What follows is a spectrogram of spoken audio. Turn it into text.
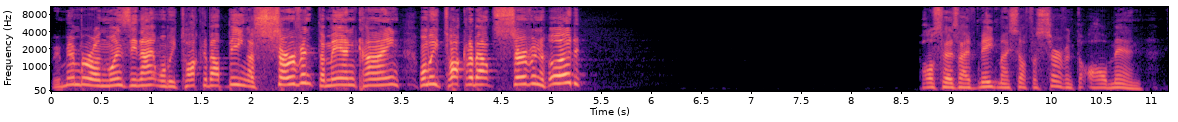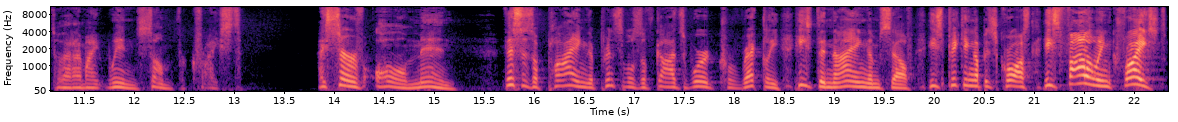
Remember on Wednesday night when we talked about being a servant to mankind? When we talked about servanthood? Paul says, I've made myself a servant to all men so that I might win some for Christ. I serve all men. This is applying the principles of God's word correctly. He's denying himself. He's picking up his cross. He's following Christ.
